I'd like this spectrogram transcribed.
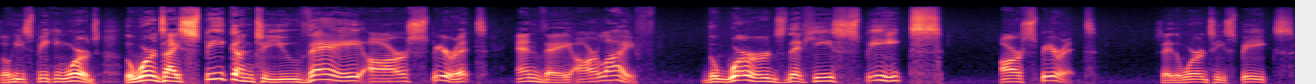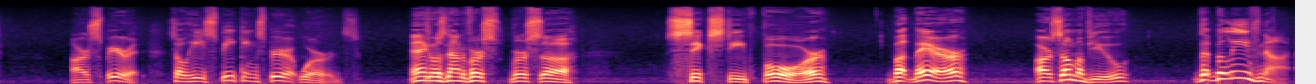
so he's speaking words. The words I speak unto you they are spirit and they are life. The words that he speaks are spirit. Say the words he speaks are spirit. So he's speaking spirit words. And it goes down to verse verse uh 64 but there are some of you that believe not.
